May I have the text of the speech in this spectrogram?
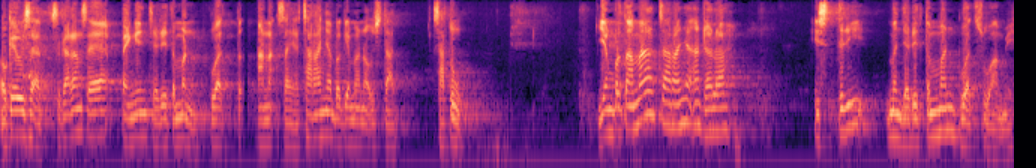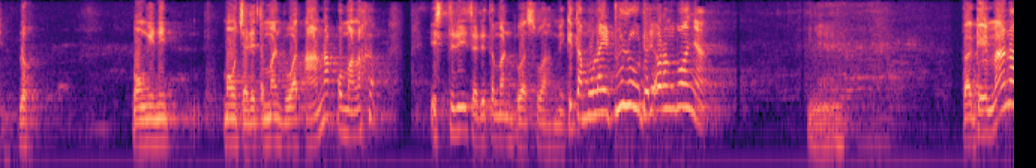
Oke Ustaz, sekarang saya pengen jadi teman buat anak saya. Caranya bagaimana Ustaz? Satu. Yang pertama caranya adalah istri menjadi teman buat suami. Loh, wong ini mau jadi teman buat anak kok malah istri jadi teman buat suami. Kita mulai dulu dari orang tuanya. Ya. Bagaimana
